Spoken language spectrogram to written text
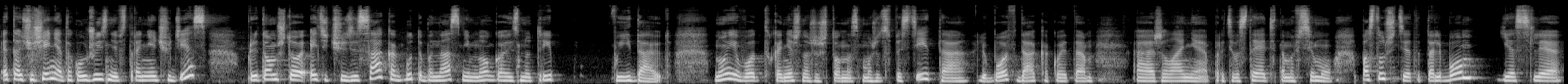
Это ощущение такой жизни в стране чудес, при том, что эти чудеса как будто бы нас немного изнутри выедают. Ну и вот, конечно же, что нас может спасти, это любовь, да, какое-то э, желание противостоять этому всему. Послушайте этот альбом, если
